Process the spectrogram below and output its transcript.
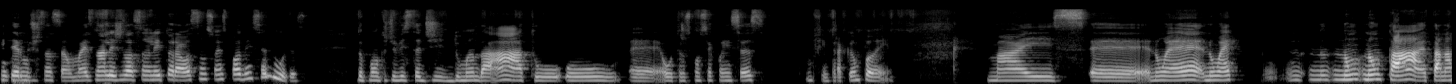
Em termos de sanção. Mas na legislação eleitoral, as sanções podem ser duras do ponto de vista de, do mandato ou é, outras consequências, enfim, para a campanha. Mas é, não é, não é, não, não tá, tá na,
